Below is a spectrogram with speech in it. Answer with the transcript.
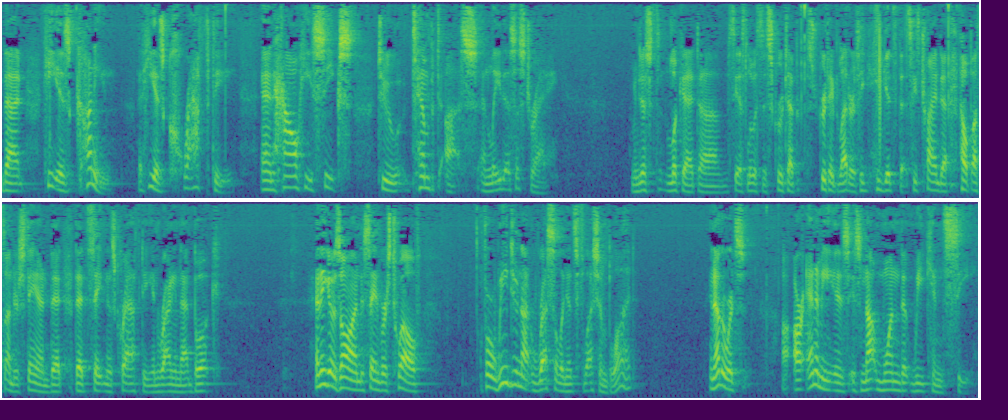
that he is cunning, that he is crafty, and how he seeks to tempt us and lead us astray. I mean, just look at uh, C.S. Lewis's Screwtape, letters. He, he gets this. He's trying to help us understand that, that Satan is crafty in writing that book. And he goes on to say in verse 12, For we do not wrestle against flesh and blood. In other words, our enemy is, is not one that we can see,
